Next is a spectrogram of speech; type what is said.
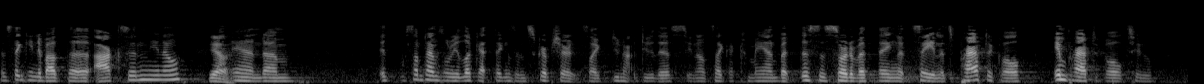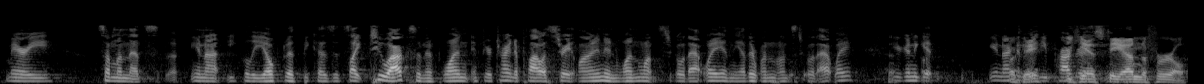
I was thinking about the oxen, you know. Yeah. And um, it, sometimes when we look at things in Scripture, it's like, do not do this. You know, it's like a command. But this is sort of a thing that's saying it's practical, impractical to marry someone that's uh, you're not equally yoked with because it's like two oxen. If one, if you're trying to plow a straight line and one wants to go that way and the other one wants to go that way, you're going to get, you're not okay. going to get any progress. You can't stay on the furrow.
